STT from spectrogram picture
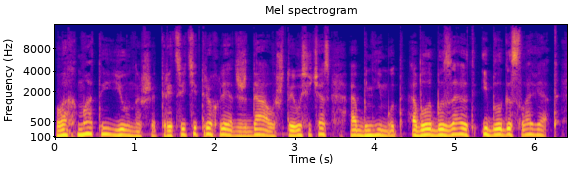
Лохматый юноша, тридцати трех лет, ждал, что его сейчас обнимут, облобызают и благословят —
